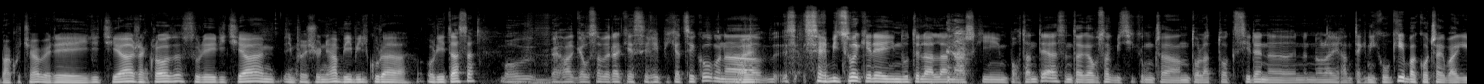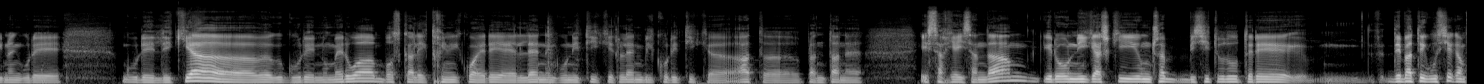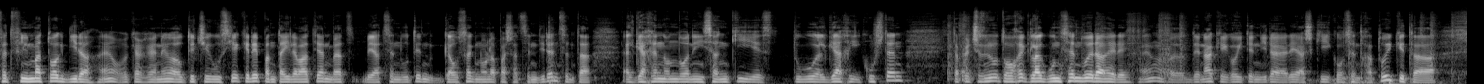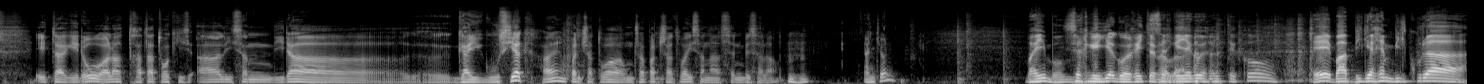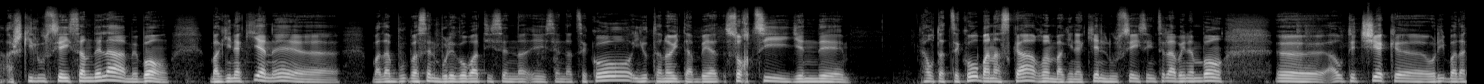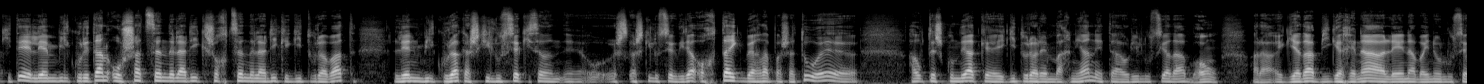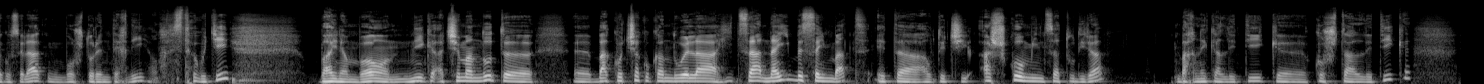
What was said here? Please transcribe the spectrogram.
Bakutsa, bere iritzia, Jean-Claude, zure iritzia, impresionia, bibilkura hori taza? Bo, berra gauza berak ez errepikatzeko, baina zerbitzuek ere indutela lan aski importantea, zenta gauzak bizikuntza antolatuak ziren eh, nola iran teknikoki, bakotsak baginen gure gure lekia, eh, gure numeroa, boska elektronikoa ere lehen egunitik, lehen bilkuritik uh, at plantan ezagia izan da. Gero nik aski untsa bizitu dut ere debate guziak, anfet filmatuak dira. Eh? Horrekar gane, autetxe guziak ere pantaila batean behatzen duten gauzak nola pasatzen diren, zenta elgarren ondoan izanki ez dugu elgar ikusten, eta petxatzen dut horrek laguntzen duera ere. Eh? Denak egoiten dira ere aski konzentratuik, eta eta gero, ala, tratatuak ahal izan dira uh, gai guziak, eh? pantsatua, untsa pantsatua izan zen bezala. Mm -hmm. Antion? Bai, bon. Zer gehiago erreiten Zer gehiago erreiteko. e, ba, bigarren bilkura aski luzia izan dela, me bon, baginakien, eh, bada bu, bazen bulego bat izendatzeko, iutan oita sortzi jende hautatzeko, banazka, orduan baginakien luzia izan zela, baina bon, uh, haute txiek hori badakite, lehen bilkuretan osatzen delarik, sortzen delarik egitura bat, lehen bilkurak aski luziak izan, eh, aski luziak dira, ortaik behar da pasatu, eh, hauteskundeak egituraren bahnean, eta hori luzia da, bon, ara, egia da, bigarrena lehena baino luziako zelak, bostoren terdi, ez da gutxi, Baina, bon, nik atseman dut uh, uh, kanduela hitza nahi bezain bat, eta autetxi asko mintzatu dira, barnekaldetik, uh, kostaldetik,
